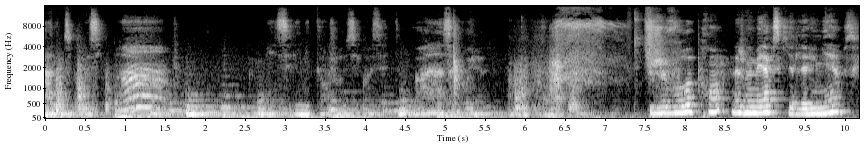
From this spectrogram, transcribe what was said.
Ah non, c'est pas possible. Ah Mais c'est limite dangereux, c'est quoi cette... Ah ça brûle. Je vous reprends. Là, je me mets là parce qu'il y a de la lumière. Parce que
